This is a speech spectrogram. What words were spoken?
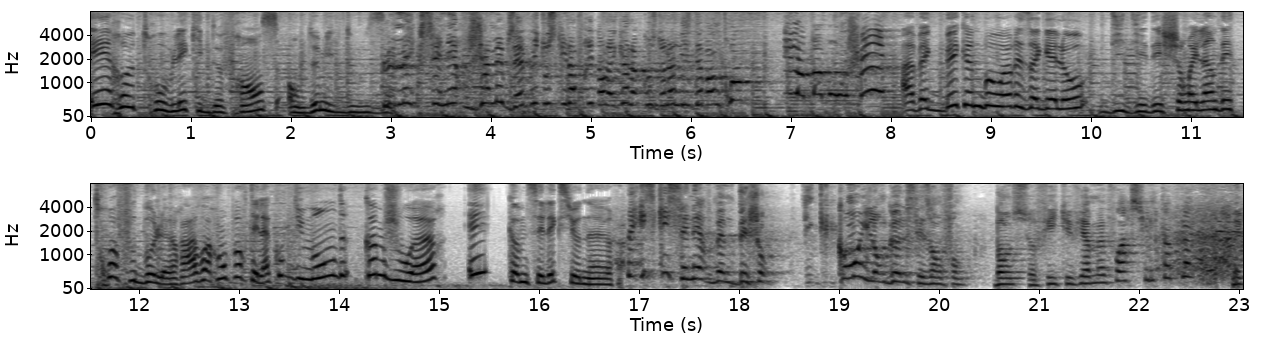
et retrouve l'équipe de France en 2012. Le mec s'énerve jamais. Vous avez vu tout ce qu'il a pris dans la gueule à cause de la liste des 23 Il a pas bronché Avec Beckenbauer et Zagallo, Didier Deschamps est l'un des trois footballeurs à avoir remporté la Coupe du Monde comme joueur et comme sélectionneur. Mais est-ce qu'il s'énerve même Deschamps? Comment il engueule ses enfants? Bon, Sophie, tu viens me voir, s'il te plaît mais,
